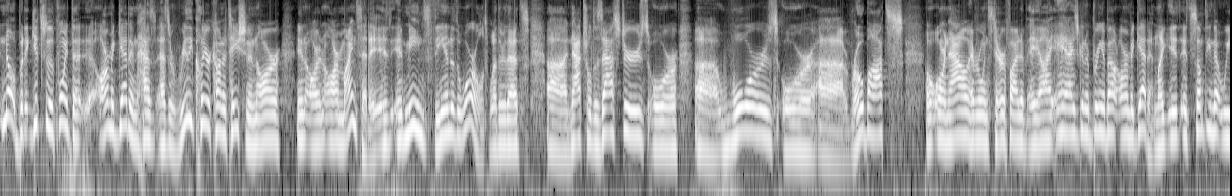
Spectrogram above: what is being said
no, but it gets to the point that Armageddon has, has a really clear connotation in our in our, in our mindset. It, it means the end of the world, whether that's uh, natural disasters or uh, wars or robots, or, or, now everyone's terrified of AI. AI is going to bring about Armageddon. Like it, it's something that we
